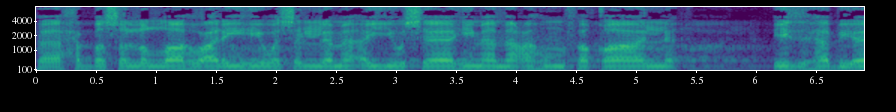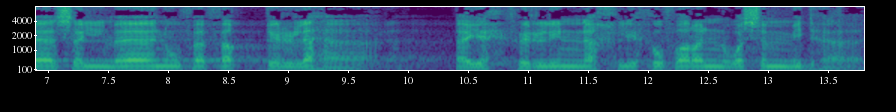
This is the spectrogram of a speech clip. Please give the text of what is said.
فأحب صلى الله عليه وسلم أن يساهم معهم فقال اذهب يا سلمان ففقر لها اي احفر للنخل حفرا وسمدها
